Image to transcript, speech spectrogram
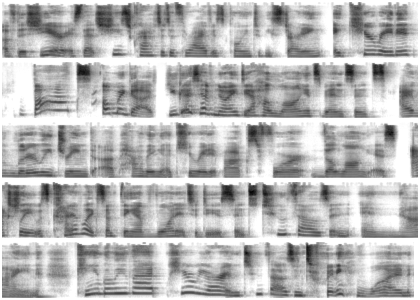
of this year is that She's Crafted to Thrive is going to be starting a curated box. Oh my gosh. You guys have no idea how long it's been since I've literally dreamed up having a curated box for the longest. Actually, it was kind of like something I've wanted to do since 2009. Can you believe that? Here we are in 2021,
